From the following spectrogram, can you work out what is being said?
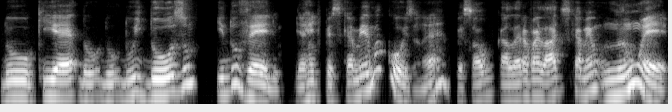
do que é do, do, do, idoso e do velho. E a gente pensa que é a mesma coisa, né? O pessoal, a galera vai lá e diz que é mesmo. Não é.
